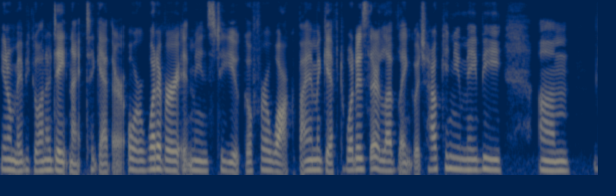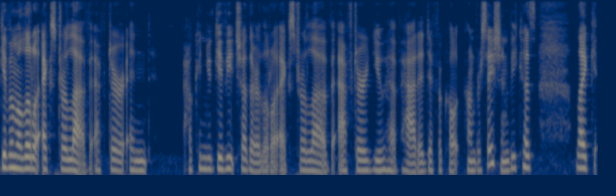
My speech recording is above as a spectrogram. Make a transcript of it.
you know, maybe go on a date night together or whatever it means to you. Go for a walk, buy them a gift. What is their love language? How can you maybe um, give them a little extra love after and how can you give each other a little extra love after you have had a difficult conversation because like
